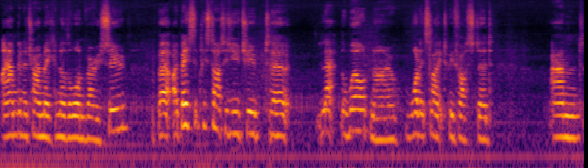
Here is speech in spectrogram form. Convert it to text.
I am going to try and make another one very soon. But I basically started YouTube to let the world know what it's like to be fostered and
